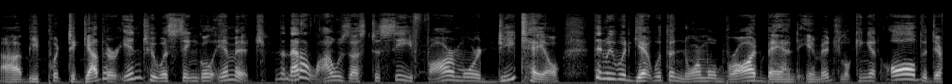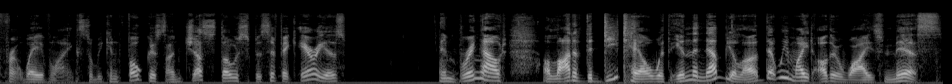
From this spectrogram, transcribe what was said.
uh, be put together into a single image. And that allows us to see far more detail than we would get with a normal broadband image looking at all the different wavelengths. So we can focus on just those specific areas and bring out a lot of the detail within the nebula that we might otherwise miss.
